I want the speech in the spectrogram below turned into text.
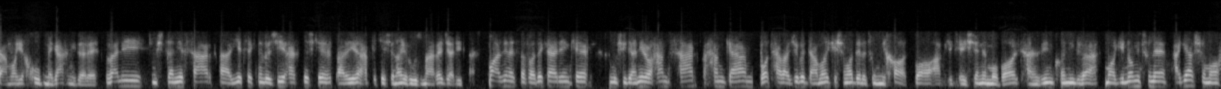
دمای خوب نگه میداره. ولی نوشیدنی سرد یه تکنولوژی هستش که برای اپلیکیشن های روزمره جدید هست. ما از این استفاده کردیم که نوشیدنی رو هم سرد و هم گرم با توجه به دمایی که شما دلتون می‌خواد با اپلیکیشن موبایل تنظیم کنید و ماگینو می‌تونه اگر شما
